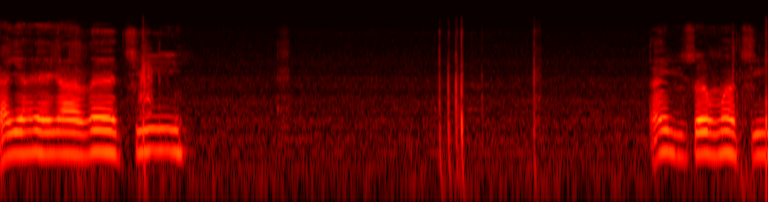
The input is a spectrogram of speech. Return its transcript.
Your hair got there, G. Thank you so much, G.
